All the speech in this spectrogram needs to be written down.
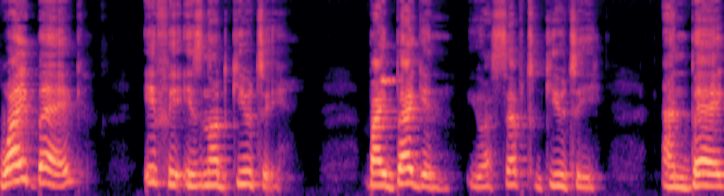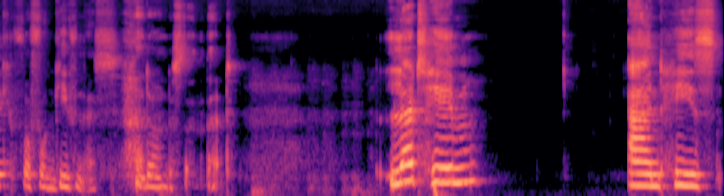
Why beg if he is not guilty? By begging, you accept guilty and beg for forgiveness. I don't understand that. Let him and his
